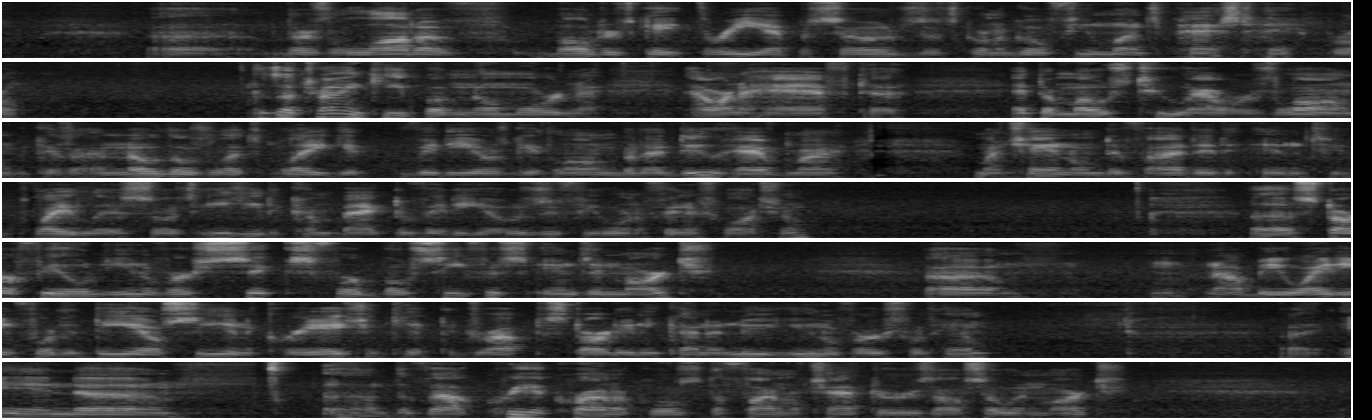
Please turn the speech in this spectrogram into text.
Uh, there's a lot of Baldur's Gate 3 episodes that's going to go a few months past April. Because I try and keep them no more than an hour and a half to at the most two hours long because I know those Let's Play get videos get long, but I do have my my channel divided into playlists so it's easy to come back to videos if you want to finish watching them uh, Starfield Universe 6 for Boceifus ends in March. Um, I'll be waiting for the DLC and the creation kit to drop to start any kind of new universe with him. Uh, and uh, uh the Valkyria Chronicles, the final chapter, is also in March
